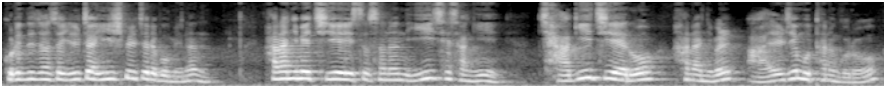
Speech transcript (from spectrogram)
고린도전서 1장 21절에 보면은 하나님의 지혜에 있어서는 이 세상이 자기 지혜로 하나님을 알지 못하는 거로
